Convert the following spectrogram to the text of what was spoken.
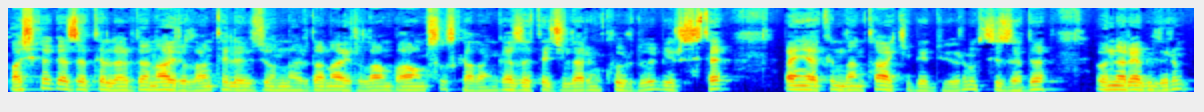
başka gazetelerden ayrılan, televizyonlardan ayrılan, bağımsız kalan gazetecilerin kurduğu bir site. Ben yakından takip ediyorum. Size de önerebilirim.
